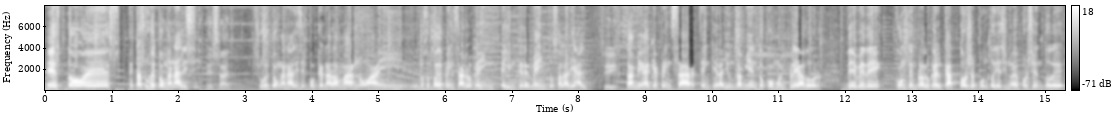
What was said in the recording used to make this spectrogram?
esto es, está sujeto a un análisis. Exacto. Sujeto a un análisis porque nada más no hay, no se puede pensar lo que es in- el incremento salarial. Sí. También hay que pensar en que el ayuntamiento como empleador debe de contemplar lo que es el 14.19% de,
